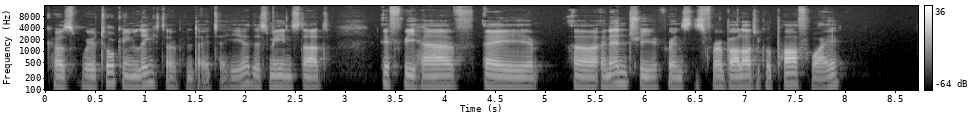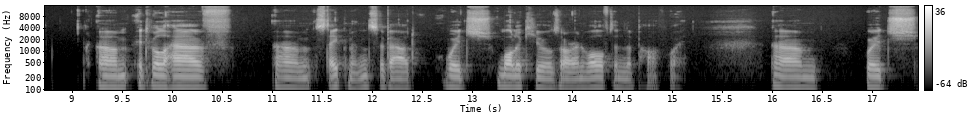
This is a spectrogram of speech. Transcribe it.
Because we're talking linked open data here, this means that if we have a uh, an entry, for instance, for a biological pathway, um, it will have um, statements about which molecules are involved in the pathway, um, which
